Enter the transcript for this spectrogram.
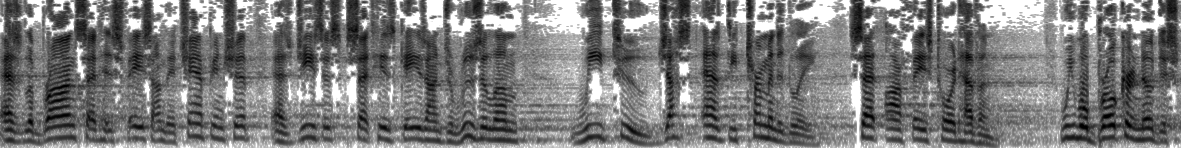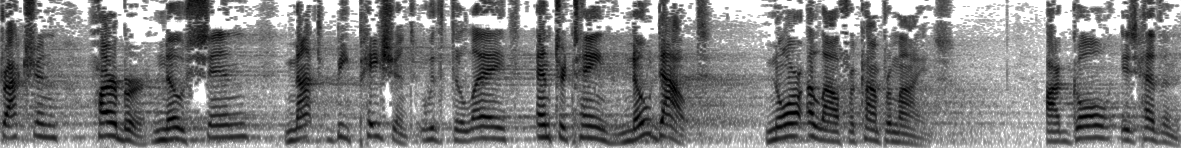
As LeBron set his face on the championship, as Jesus set his gaze on Jerusalem, we too, just as determinedly, set our face toward heaven. We will broker no distraction, harbor no sin, not be patient with delay, entertain no doubt nor allow for compromise. Our goal is heaven.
